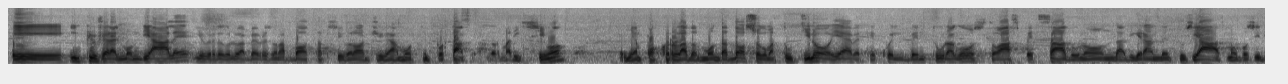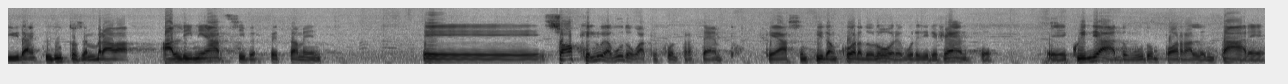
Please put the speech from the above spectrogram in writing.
e in più c'era il mondiale, io credo che lui abbia preso una botta psicologica molto importante, normalissimo, gli è un po' crollato il mondo addosso come a tutti noi, eh, perché quel 21 agosto ha spezzato un'onda di grande entusiasmo, positività in cui tutto sembrava allinearsi perfettamente. E so che lui ha avuto qualche contrattempo, che ha sentito ancora dolore pure di recente e quindi ha dovuto un po' rallentare.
